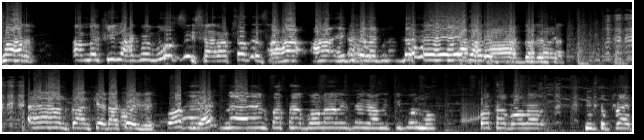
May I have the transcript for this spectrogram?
স্যার আমার কি লাগবে বুঝছি স্যার আপনার সাথে স্যার। আহা আহা এদিকে লাগবে না। এই, এই, ধরেন, স্যার। স্যার। এখন কান কেটা কইবে ও কি হয়? না এখন কথা বলার এই জায়গায় আমি কি বলব? কথা বলার কিন্তু প্রায়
